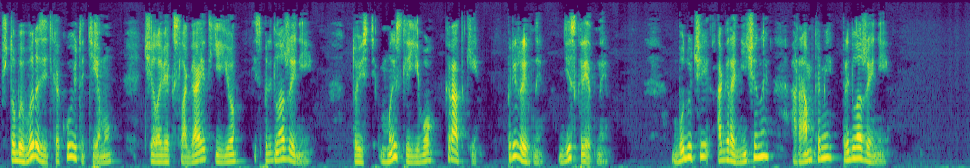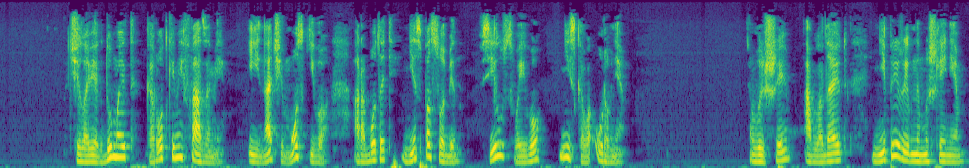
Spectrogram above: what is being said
Чтобы выразить какую-то тему, человек слагает ее из предложений, то есть мысли его краткие, прерывны, дискретны, будучи ограничены рамками предложений. Человек думает короткими фразами, и иначе мозг его работать не способен в силу своего низкого уровня. Высшие обладают непрерывным мышлением,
